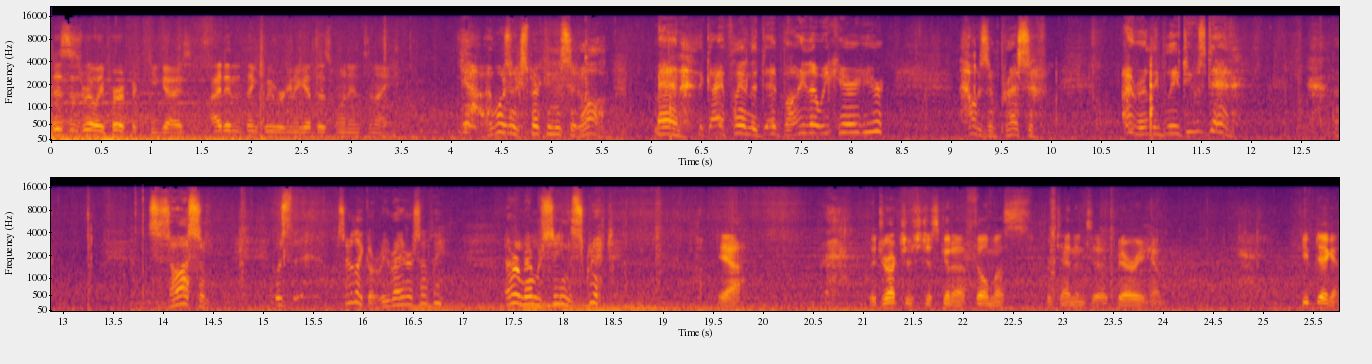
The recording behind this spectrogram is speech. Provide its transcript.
This is really perfect, you guys. I didn't think we were gonna get this one in tonight. Yeah, I wasn't expecting this at all. Man, the guy playing the dead body that we carried here, that was impressive. I really believed he was dead. This is awesome. Was, the, was there like a rewrite or something? I don't remember seeing the script. Yeah. The director's just gonna film us pretending to bury him. Keep digging.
